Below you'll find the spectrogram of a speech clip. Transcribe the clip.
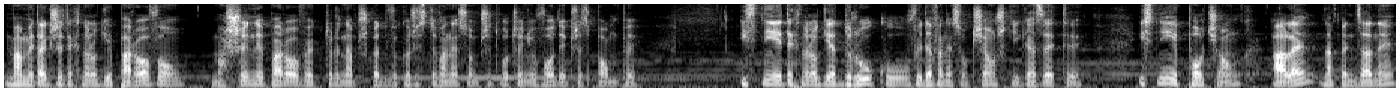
Mamy także technologię parową, maszyny parowe, które na przykład wykorzystywane są przy tłoczeniu wody przez pompy. Istnieje technologia druku, wydawane są książki, gazety. Istnieje pociąg, ale napędzany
